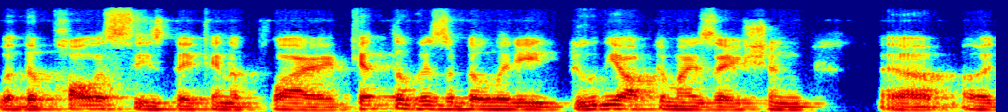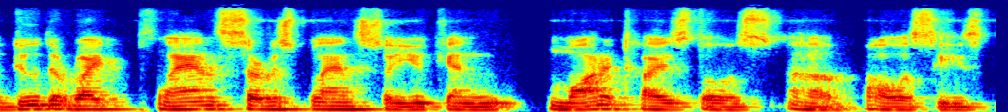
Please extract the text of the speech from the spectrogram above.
with the policies they can apply, get the visibility, do the optimization, do the right plans, service plans, so you can monetize those uh, policies.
